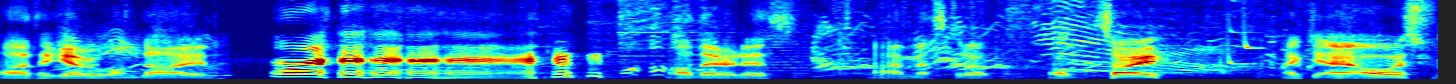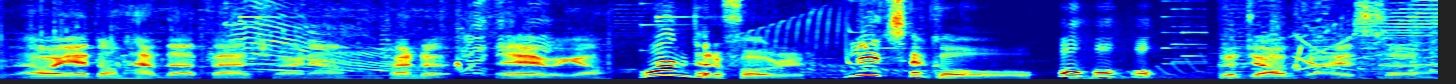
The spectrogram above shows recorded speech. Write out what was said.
Oh, I think everyone died. oh, there it is. Oh, I messed it up. Oh, sorry. I, I always... Oh, yeah, I don't have that badge right now. I'm trying to... There we go. Wonderful. Let's go. Ho, ho, ho. Good job, guys. Uh,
